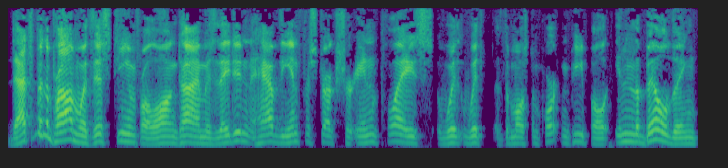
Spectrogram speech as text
That's been the problem with this team for a long time is they didn't have the infrastructure in place with with the most important people in the building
